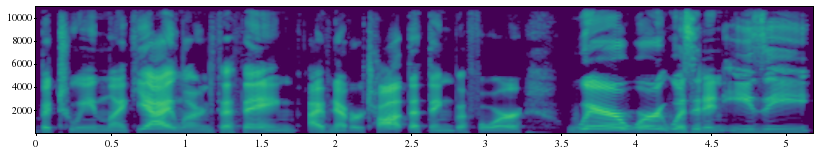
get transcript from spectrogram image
between like, yeah, I learned the thing. I've never taught the thing before. Where were was it an easy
